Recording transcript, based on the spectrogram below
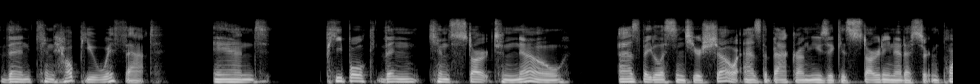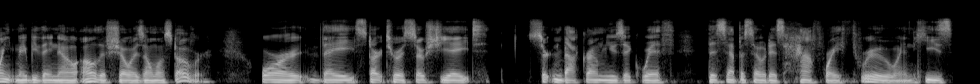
then can help you with that. And people then can start to know as they listen to your show, as the background music is starting at a certain point, maybe they know, oh, the show is almost over. Or they start to associate certain background music with this episode is halfway through and he's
